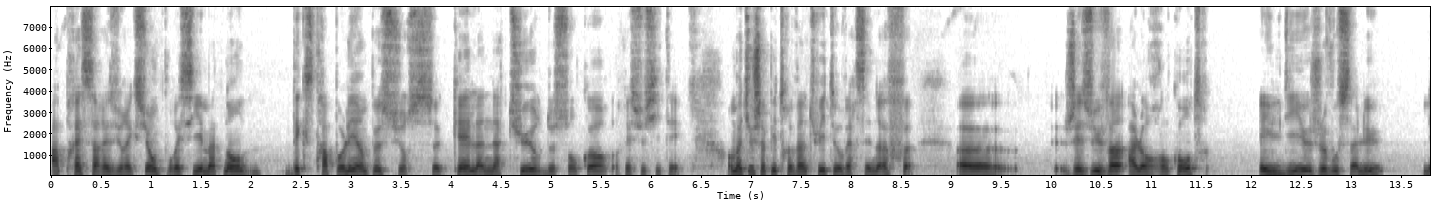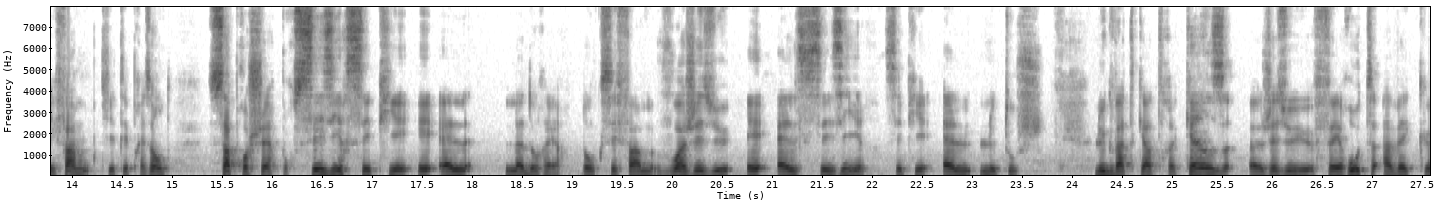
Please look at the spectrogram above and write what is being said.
après sa résurrection pour essayer maintenant d'extrapoler un peu sur ce qu'est la nature de son corps ressuscité. En Matthieu chapitre 28 et au verset 9, euh, Jésus vint à leur rencontre et il dit, Je vous salue, les femmes qui étaient présentes s'approchèrent pour saisir ses pieds et elles l'adorèrent. Donc ces femmes voient Jésus et elles saisirent ses pieds, elles le touchent. Luc 24, 15, euh, Jésus fait route avec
